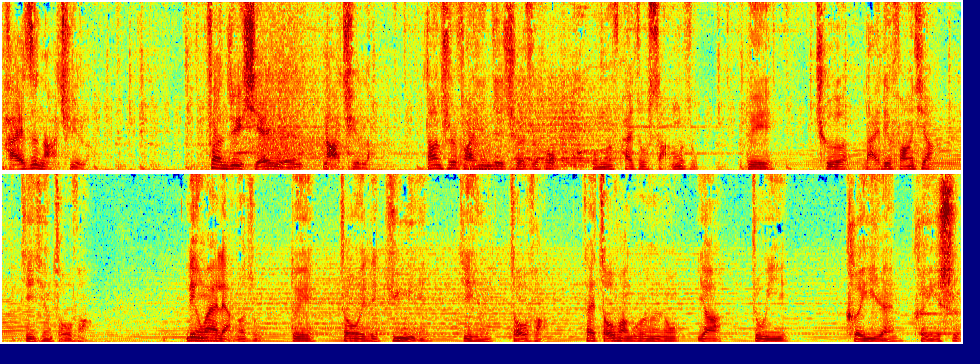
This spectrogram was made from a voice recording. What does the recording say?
孩子哪去了？犯罪嫌疑人哪去了？当时发现这车之后，我们派出三个组，对车来的方向进行走访；另外两个组对周围的居民进行走访。在走访过程中，要注意可疑人、可疑事，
